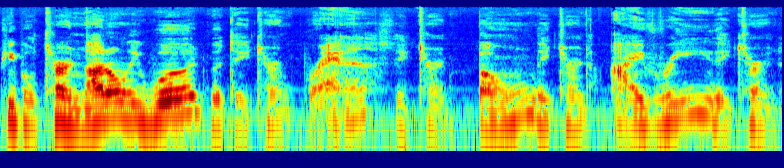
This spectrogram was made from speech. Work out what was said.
people turned not only wood, but they turned brass, they turned bone, they turned ivory, they turned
